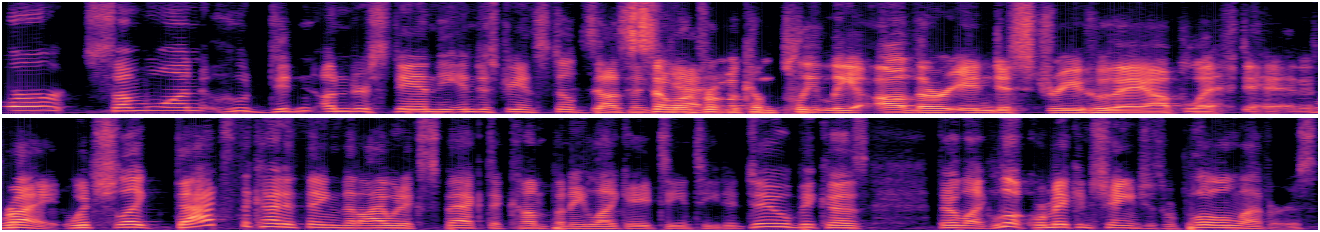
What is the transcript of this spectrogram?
Or someone who didn't understand the industry and still doesn't. Someone from it. a completely other industry who they uplifted. right which like that's the kind of thing that i would expect a company like at&t to do because they're like look we're making changes we're pulling levers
